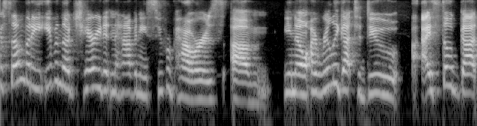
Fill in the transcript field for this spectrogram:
for somebody, even though Cherry didn't have any superpowers, um, you know, I really got to do. I still got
